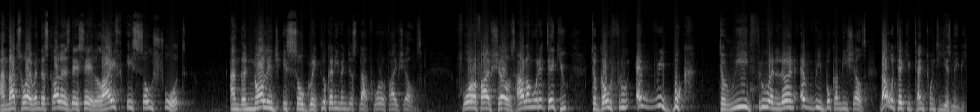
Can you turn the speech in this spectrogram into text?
And that's why when the scholars they say life is so short and the knowledge is so great. Look at even just that, four or five shelves. Four or five shelves. How long would it take you to go through every book to read through and learn every book on these shelves. That would take you 10, 20 years maybe.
